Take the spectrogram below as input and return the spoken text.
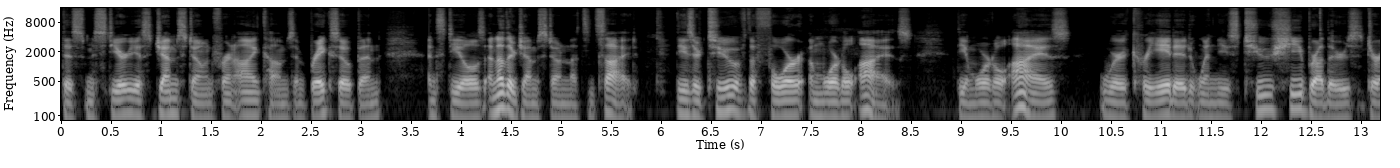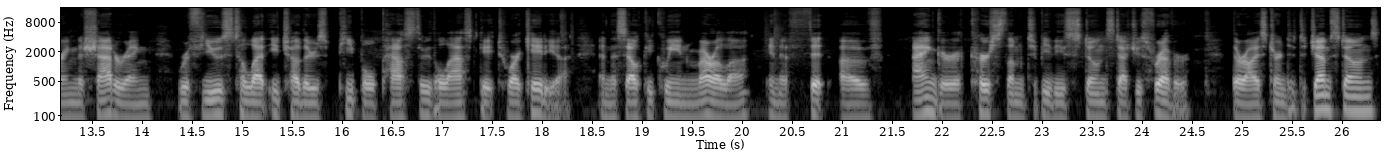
this mysterious gemstone for an eye, comes and breaks open and steals another gemstone that's inside. These are two of the four immortal eyes. The immortal eyes were created when these two sidhe brothers during the shattering refused to let each other's people pass through the last gate to Arcadia, and the Selkie queen Marilla, in a fit of anger, cursed them to be these stone statues forever. Their eyes turned into gemstones,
